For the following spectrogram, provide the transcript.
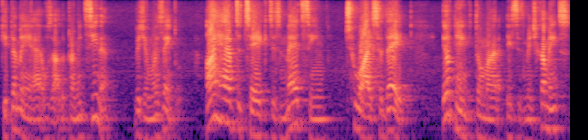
que também é usado para medicina. Vejamos um exemplo. I have to take this medicine twice a day. Eu tenho que tomar esses medicamentos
